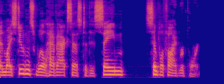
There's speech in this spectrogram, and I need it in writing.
and my students will have access to this same simplified report.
